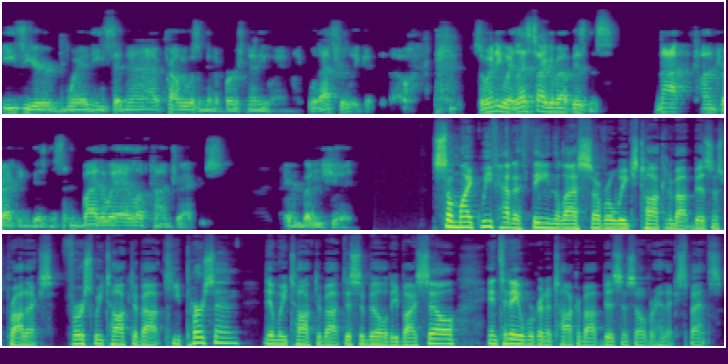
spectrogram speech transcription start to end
easier when he said, nah, it probably wasn't going to burst anyway. I'm like, well, that's really good to know. so anyway, let's talk about business, not contracting business. And by the way, I love contractors. Everybody should. So, Mike, we've had a theme the last several weeks talking about business products. First, we talked about key person. Then we talked about disability buy sell. And today we're going to talk about business overhead expense.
